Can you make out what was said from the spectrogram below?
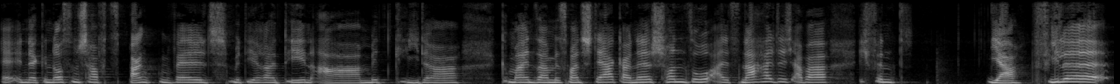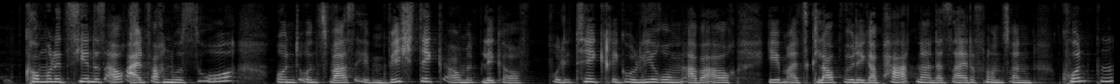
äh, in der Genossenschaftsbankenwelt mit ihrer DNA, Mitglieder, gemeinsam ist man stärker, ne, schon so als nachhaltig, aber ich finde ja, viele kommunizieren das auch einfach nur so und uns war es eben wichtig, auch mit Blick auf Politik, Regulierungen, aber auch eben als glaubwürdiger Partner an der Seite von unseren Kunden,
